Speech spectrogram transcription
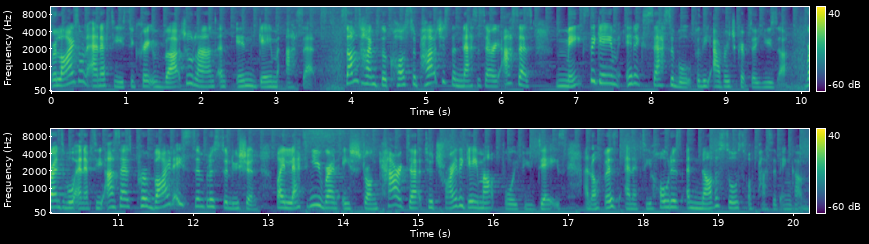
relies on NFTs to create virtual land and in game assets. Sometimes the cost to purchase the necessary assets makes the game inaccessible for the average crypto user. Rentable NFT assets provide a simpler solution by letting you rent a strong character to try the game out for a few days and offers NFT holders another source of passive income.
